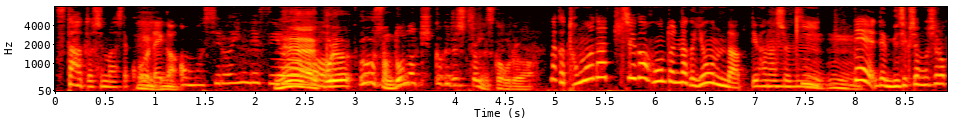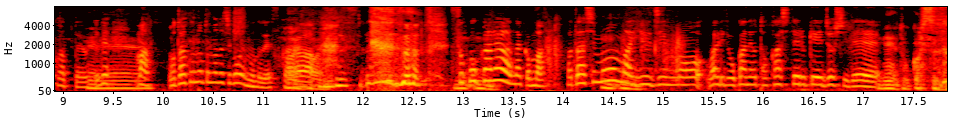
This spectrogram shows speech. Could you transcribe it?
スタートしましてこれが面白いんですよ、ねえこれ宇垣さんどんなきっかけで知ったんですかこれは？なんか友達が本当になんか読んだっていう話を聞いて、うんうんうん。でめちゃくちゃ面白かったよって。へでーまあオタクの友達が多いものですから、はいはい。そこからなんかまあ私もまあ友人も割とお金を溶かしてる系女子で、ね溶かす。そ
